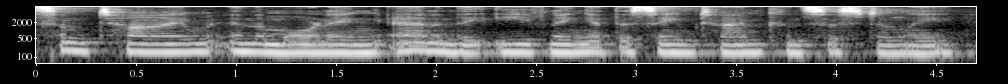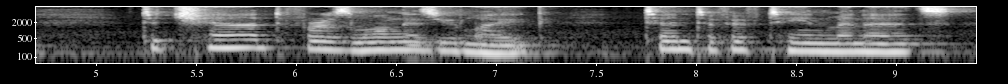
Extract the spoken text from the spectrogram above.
some time in the morning and in the evening at the same time consistently to chant for as long as you like 10 to 15 minutes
